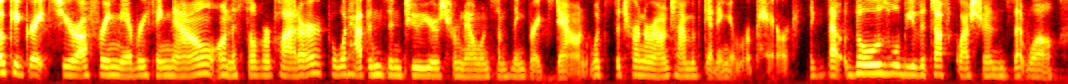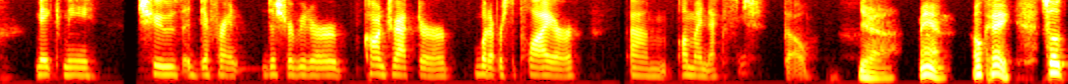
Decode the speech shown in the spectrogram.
okay, great. So you're offering me everything now on a silver platter, but what happens in two years from now when something breaks down? What's the turnaround time of getting it repaired? Like that, those will be the tough questions that will make me choose a different distributor, contractor, whatever supplier um, on my next go. Yeah, man. Okay. So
